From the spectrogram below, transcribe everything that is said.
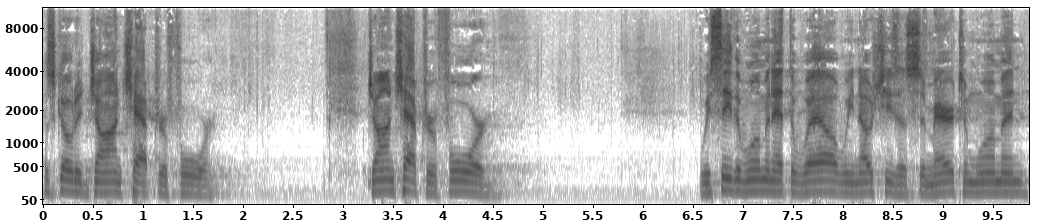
Let's go to John chapter 4. John chapter 4. We see the woman at the well. We know she's a Samaritan woman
